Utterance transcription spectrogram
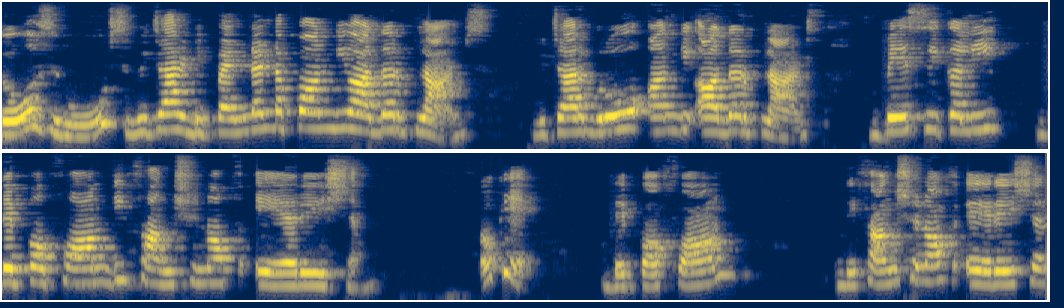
those roots which are dependent upon the other plants which are grow on the other plants basically they perform the function of aeration. Okay. They perform the function of aeration.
